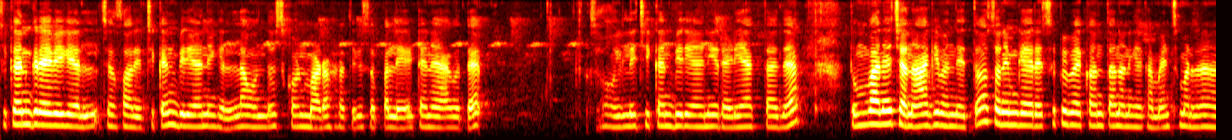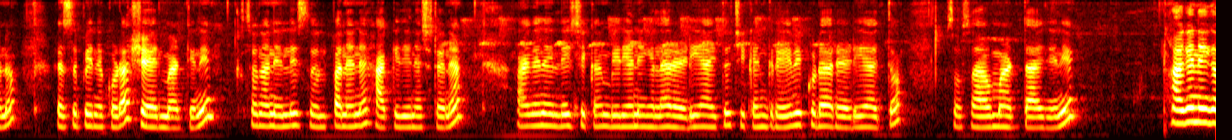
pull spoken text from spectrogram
ಚಿಕನ್ ಗ್ರೇವಿಗೆ ಎಲ್ಲ ಸಾರಿ ಚಿಕನ್ ಬಿರಿಯಾನಿಗೆಲ್ಲ ಹೊಂದಿಸ್ಕೊಂಡು ಮಾಡೋಷ್ಟೊತ್ತಿಗೆ ಸ್ವಲ್ಪ ಲೇಟೇ ಆಗುತ್ತೆ. ಸೊ ಇಲ್ಲಿ ಚಿಕನ್ ಬಿರಿಯಾನಿ ರೆಡಿ ಆಗ್ತಾ ಇದೆ. ತುಂಬಾ ಚೆನ್ನಾಗಿ ಬಂದಿತ್ತು. ಸೊ ನಿಮಗೆ ರೆಸಿಪಿ ಬೇಕಂತ ನನಗೆ ಕಮೆಂಟ್ಸ್ ಮಾಡಿದ್ರೆ ನಾನು ರೆಸಿಪಿನ ಕೂಡ ಶೇರ್ ಮಾಡ್ತೀನಿ. ಸೊ ನಾನು ಇಲ್ಲಿ ಸ್ವಲ್ಪನೇ ಹಾಕಿದ್ದೀನಿ ಅಷ್ಟೇ ಹಾಗೆಯೇ ಇಲ್ಲಿ ಚಿಕನ್ ಬಿರಿಯಾನಿಗೆಲ್ಲ ರೆಡಿ ಆಯಿತು. ಚಿಕನ್ ಗ್ರೇವಿ ಕೂಡ ರೆಡಿ ಆಯಿತು. ಸೊ ಸರ್ವ್ ಮಾಡ್ತಾ ಇದ್ದೀನಿ. ಹಾಗೆಯೇ ಈಗ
